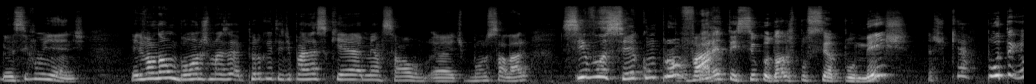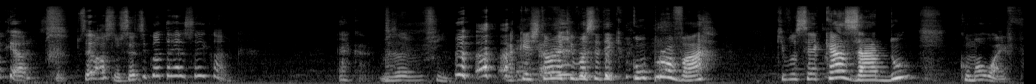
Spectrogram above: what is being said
Ganha 5 mil ienes. Eles vão dar um bônus, mas é, pelo que eu entendi, parece que é mensal, é, tipo bônus salário. Se você comprovar. 45 dólares por, por mês? Acho que é. Puta que eu quero. Sei lá, são 150 reais isso aí, cara. É, cara. Mas é, enfim. A questão é que você tem que comprovar que você é casado com uma wife.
